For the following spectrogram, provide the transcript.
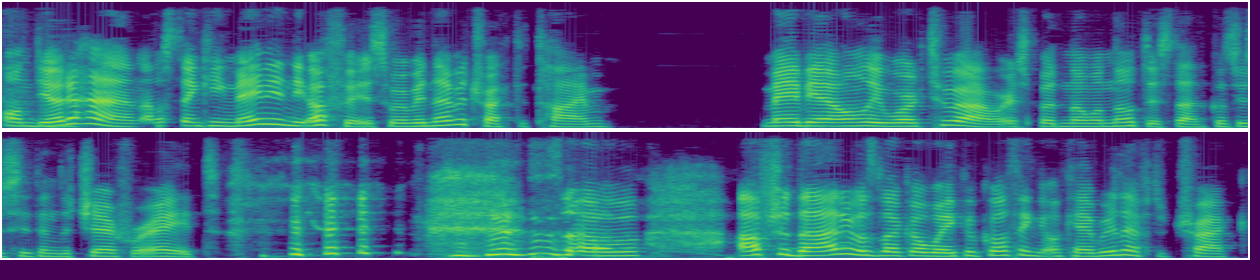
On the other hand, I was thinking maybe in the office where we never track the time, maybe I only worked two hours, but no one noticed that because you sit in the chair for eight. so after that, it was like a wake up call thinking, okay, I really have to track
